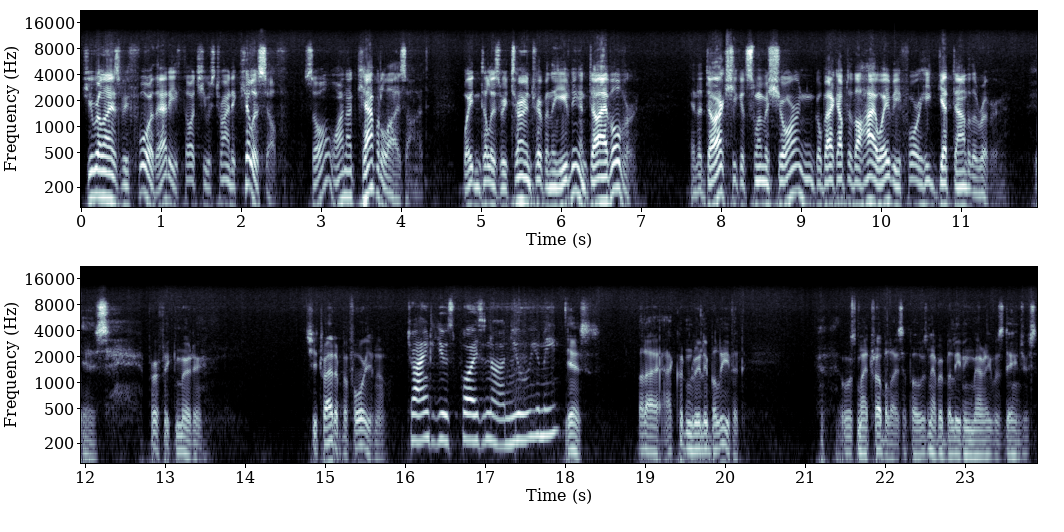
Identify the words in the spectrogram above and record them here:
She realized before that he thought she was trying to kill herself. So why not capitalize on it? Wait until his return trip in the evening and dive over. In the dark, she could swim ashore and go back up to the highway before he'd get down to the river. Yes, perfect murder. She tried it before, you know. Trying to use poison on you, you mean? Yes. But I, I couldn't really believe it. It was my trouble, I suppose, never believing Mary was dangerous.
